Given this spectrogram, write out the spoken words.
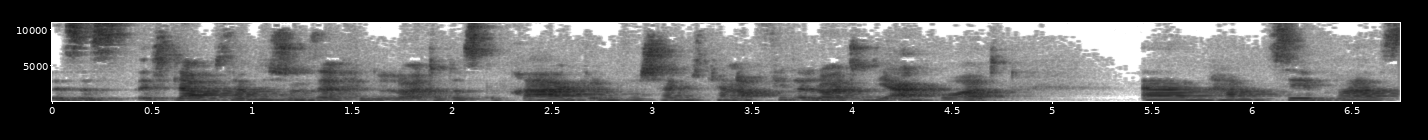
es ist, ich glaube, es haben sich schon sehr viele Leute das gefragt und wahrscheinlich kennen auch viele Leute die Antwort. Ähm, haben Zebras,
